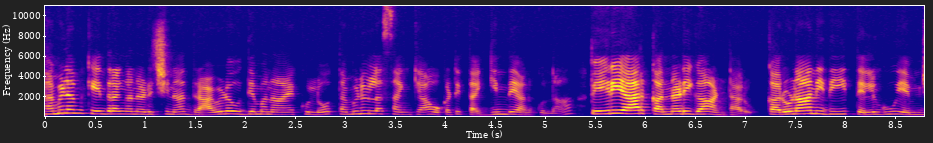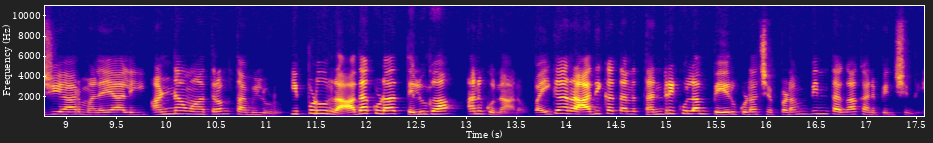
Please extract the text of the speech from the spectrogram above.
తమిళం కేంద్రంగా నడిచిన ద్రావిడ ఉద్యమ నాయకుల్లో తమిళుల సంఖ్య ఒకటి తగ్గిందే అనుకున్నా పేరియార్ కన్నడిగా అంటారు. కరుణానిధి తెలుగు ఎంజీఆర్ మలయాళీ అన్న మాత్రం తమిళుడు. ఇప్పుడు రాధ కూడా తెలుగా అనుకున్నాను. పైగా రాధిక తన తండ్రి కులం పేరు కూడా చెప్పడం వింతగా కనిపించింది.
